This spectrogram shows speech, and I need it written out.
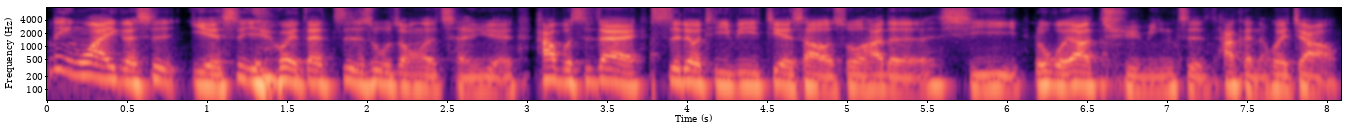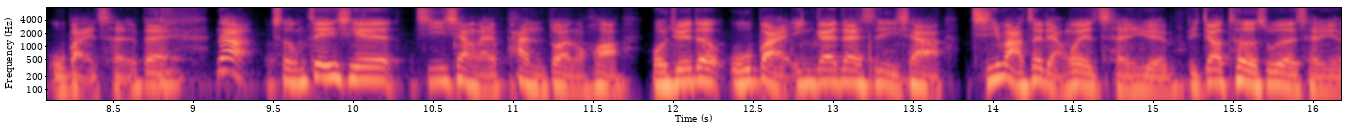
另外一个是，也是一位在自述中的成员，他不是在四六 TV 介绍说他的蜥蜴，如果要取名字，他可能会叫五百成。对，那从这一些迹象来判断的话，我觉得五百应该在私底下，起码这两位成员比较特殊的成员，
